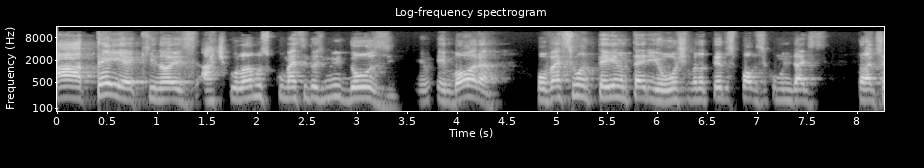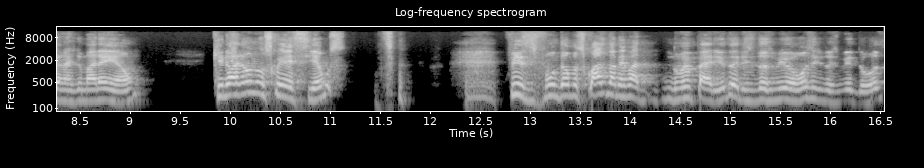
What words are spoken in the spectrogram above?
A teia que nós articulamos começa em 2012, embora houvesse uma teia anterior, chamada Teia dos Povos e Comunidades Tradicionais do Maranhão, que nós não nos conhecíamos. Fiz, fundamos quase na mesma, no mesmo período, eles de 2011 e de 2012,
